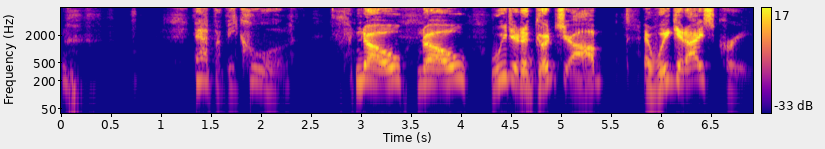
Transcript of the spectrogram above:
Nappa, be cool. No, no, we did a good job, and we get ice cream.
